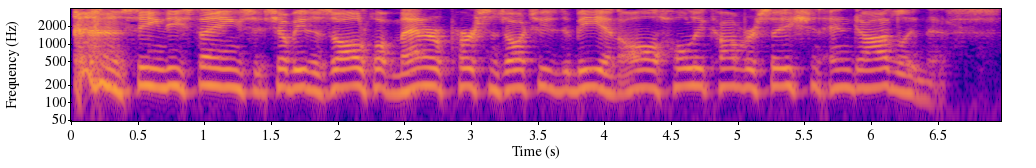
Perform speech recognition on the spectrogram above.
Seeing these things shall be dissolved, what manner of persons ought you to be in all holy conversation and godliness?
